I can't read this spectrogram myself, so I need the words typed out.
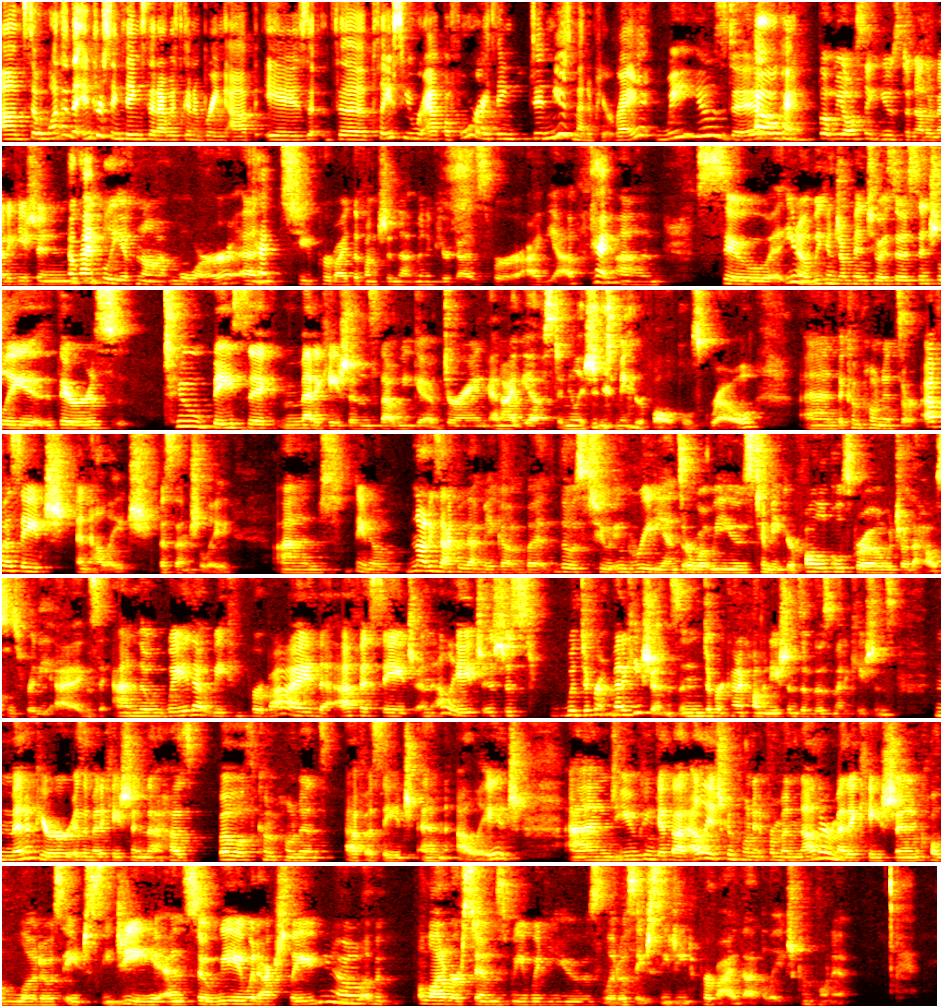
Um, so one of the interesting things that I was going to bring up is the place you were at before. I think didn't use Menopur, right? We used it. Oh, okay. But we also used another medication, okay. equally if not more, um, okay. to provide the function that Menopur does for IVF. Okay. Um, so you know we can jump into it. So essentially, there's two basic medications that we give during an IVF stimulation to make your follicles grow and the components are FSH and LH essentially. And, you know, not exactly that makeup, but those two ingredients are what we use to make your follicles grow, which are the houses for the eggs. And the way that we can provide the FSH and LH is just with different medications and different kind of combinations of those medications. Menopur is a medication that has both components FSH and LH. And you can get that LH component from another medication called low dose HCG. And so we would actually, you know, a lot of our stims, we would use low dose HCG to provide that LH component.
